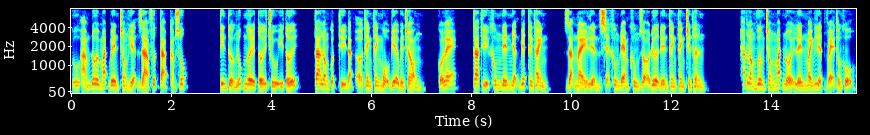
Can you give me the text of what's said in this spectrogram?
u ám đôi mắt bên trong hiện ra phức tạp cảm xúc. Tin tưởng lúc ngươi tới chú ý tới, ta Long quật thì đặt ở thanh thanh mộ bia bên trong, có lẽ, ta thì không nên nhận biết thanh thanh, dạng này liền sẽ không đem không rõ đưa đến thanh thanh trên thân. Hắc Long Vương trong mắt nổi lên mãnh liệt vẻ thống khổ,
